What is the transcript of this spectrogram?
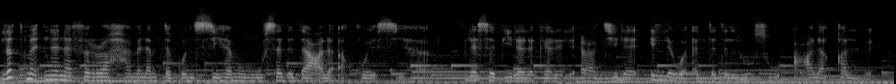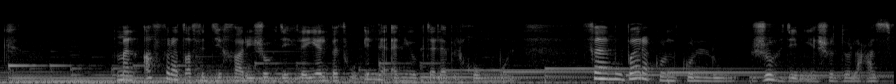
لا في الراحة ما لم تكن السهام مسددة على أقواسها. لا سبيل لك للاعتلاء إلا وأنت تدوس على قلبك. من أفرط في ادخار جهده لا يلبث إلا أن يبتلى بالخمول فمبارك كل جهد يشد العزم.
